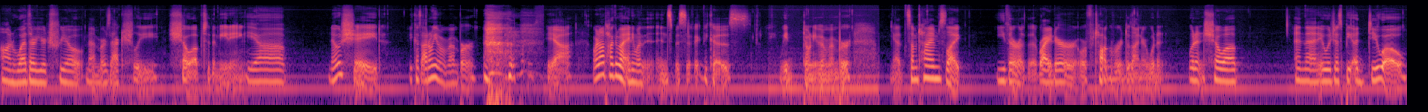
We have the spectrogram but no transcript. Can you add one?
on whether your trio members actually show up to the meeting. Yeah. No shade, because I don't even remember. yeah, we're not talking about anyone in specific because we don't even remember. Yeah, sometimes like either the writer or photographer or designer wouldn't wouldn't show up, and then it would just be a duo.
